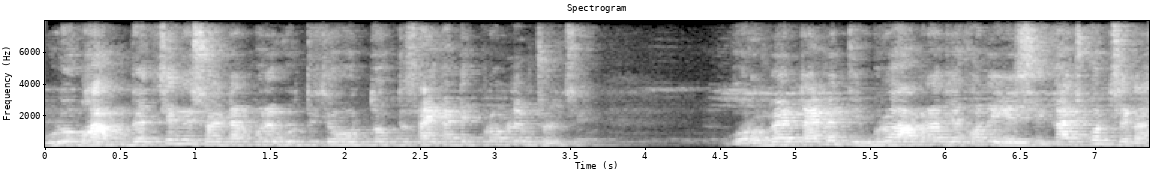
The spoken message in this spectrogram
বুড়ো ভাম দেখছেন সোয়েটার পরে ঘুরতেছে, ওর তো একটা সাইকাটিক প্রবলেম চলছে। গরমের টাইমে তীব্র আমরা যখন এসি কাজ করছে না,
